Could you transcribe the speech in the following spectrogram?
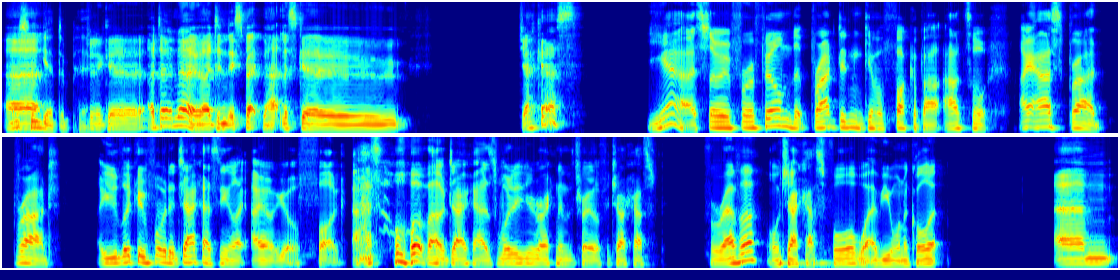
What does uh, he get to pick? should I go? I don't know. I didn't expect that. Let's go. Jackass. Yeah, so for a film that Brad didn't give a fuck about at all, I asked Brad, Brad, are you looking forward to Jackass? And you're like, I don't give a fuck at all about Jackass. What did you reckon of the trailer for Jackass Forever or Jackass 4, whatever you want to call it? Um,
